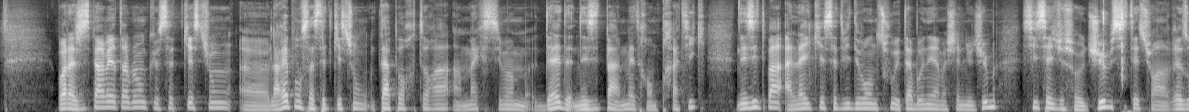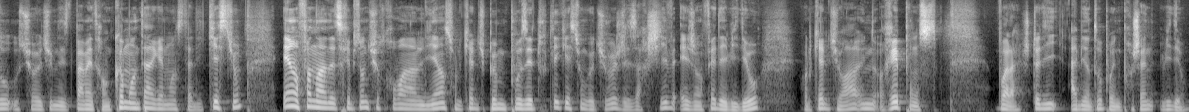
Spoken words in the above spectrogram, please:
Voilà, j'espère véritablement que cette question, euh, la réponse à cette question t'apportera un maximum d'aide. N'hésite pas à le mettre en pratique. N'hésite pas à liker cette vidéo en dessous et t'abonner à ma chaîne YouTube si c'est sur YouTube. Si tu es sur un réseau ou sur YouTube, n'hésite pas à mettre en commentaire également si tu as des questions. Et enfin, dans la description, tu retrouveras un lien sur lequel tu peux me poser toutes les questions que tu veux. Je les archive et j'en fais des vidéos pour lesquelles tu auras une réponse. Voilà, je te dis à bientôt pour une prochaine vidéo.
